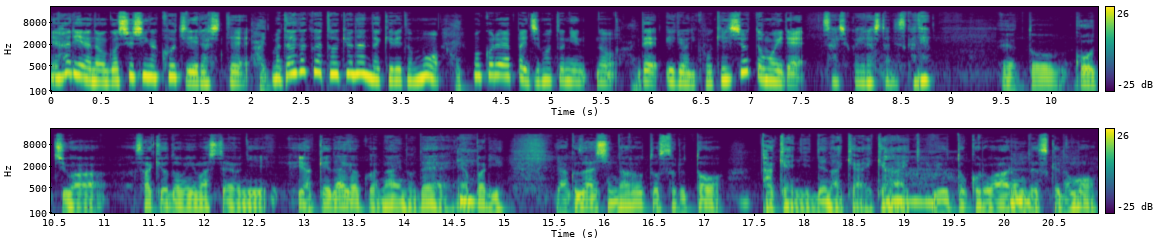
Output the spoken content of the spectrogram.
い、やはりあの、ご出身が高知でいらして、はい、まあ、大学は東京なんだけれども、もうこれはやっぱり地元にの、で医療に貢献しようと思いで、最初からいらしたんですかね。えっ、ー、と高知は先ほど見ましたように薬系大学がないので、やっぱり薬剤師になろうとすると他県に出なきゃいけないというところはあるんですけども、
